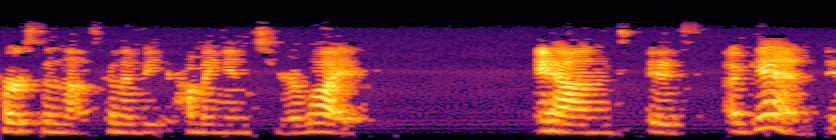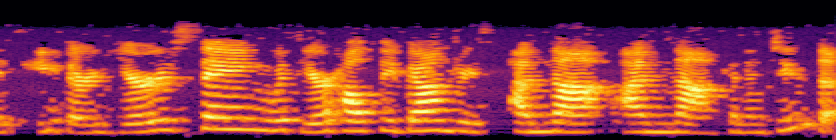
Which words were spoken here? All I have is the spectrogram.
person that's going to be coming into your life. And it's again, it's either you're saying with your healthy boundaries, I'm not I'm not going to do this.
